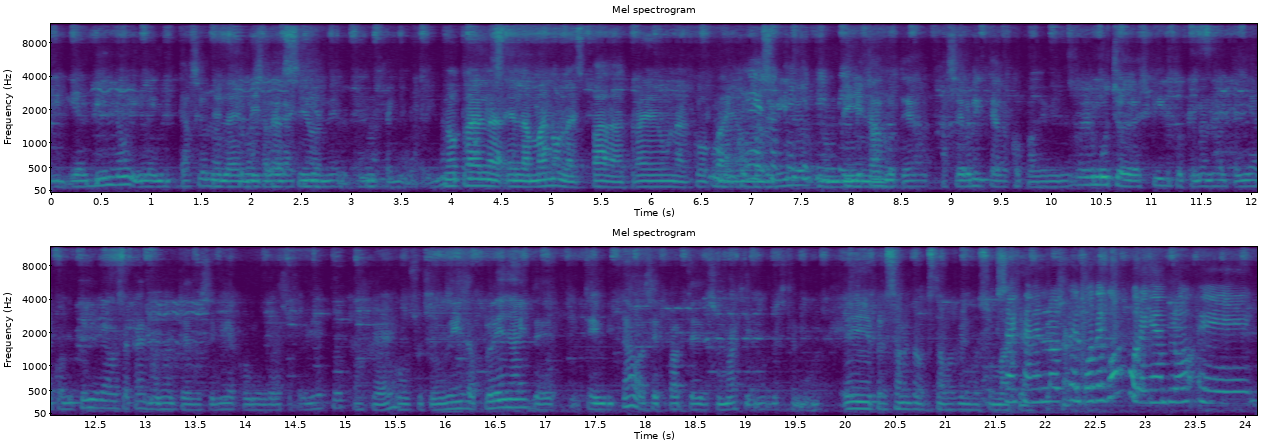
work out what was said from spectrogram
y, y el vino y la invitación Y de la invitación. en, el, en la Peña Guari, ¿no? No trae la- en la mano la espada, trae una copa y Una un copa Eso de vino que invitándote a, a servirte a la copa de vino. Ver mucho del espíritu que Manuel tenía. Cuando tú llegabas acá, Manuel te recibía con los brazos abiertos Ok. con su sonrisa plena y te, te invitaba a ser parte de su magia, ¿no? de este mundo. Y precisamente lo que estamos viendo es su magia. Exactamente. Los- Exacto. el bodegón, por ejemplo, eh,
